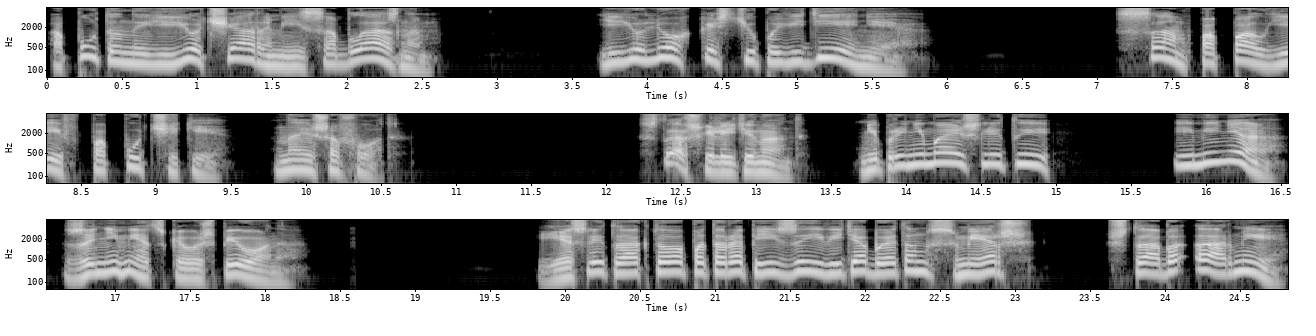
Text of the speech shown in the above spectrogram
опутанный ее чарами и соблазном, ее легкостью поведения, сам попал ей в попутчики на эшафот. «Старший лейтенант, не принимаешь ли ты и меня за немецкого шпиона?» «Если так, то поторопись заявить об этом СМЕРШ штаба армии,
